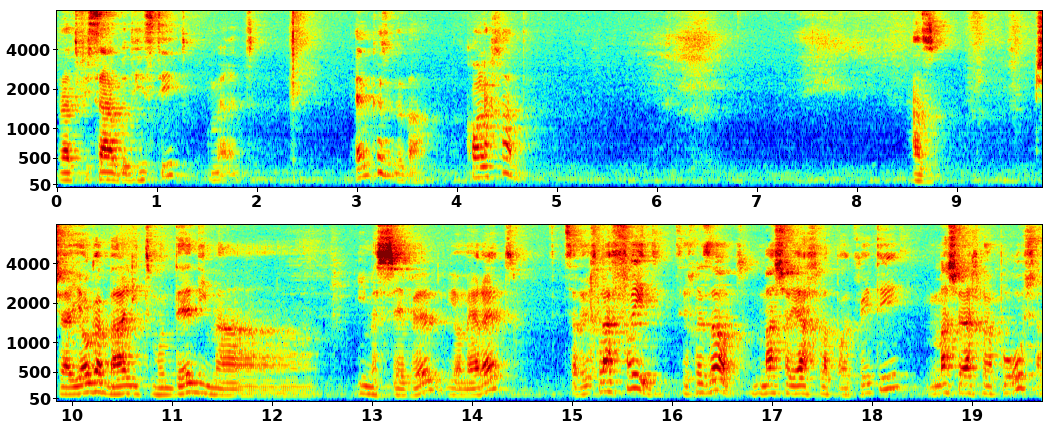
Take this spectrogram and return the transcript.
והתפיסה הבודהיסטית אומרת, אין כזה דבר, כל אחד. אז כשהיוגה באה להתמודד עם, ה... עם הסבל, היא אומרת, צריך להפריד, צריך לזהות מה שייך לפרקריטי, מה שייך לפורושה.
